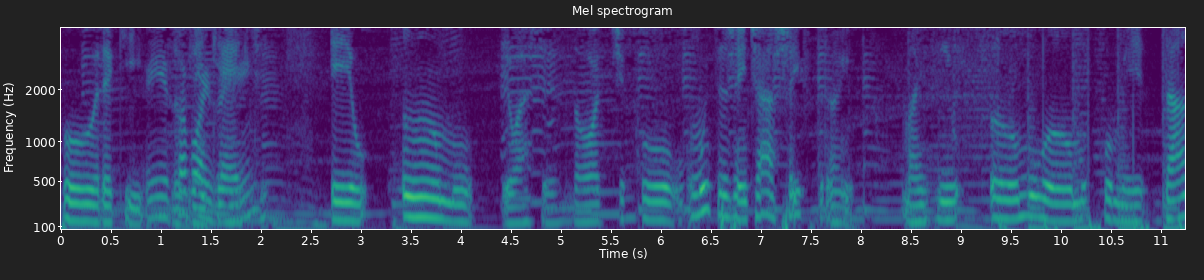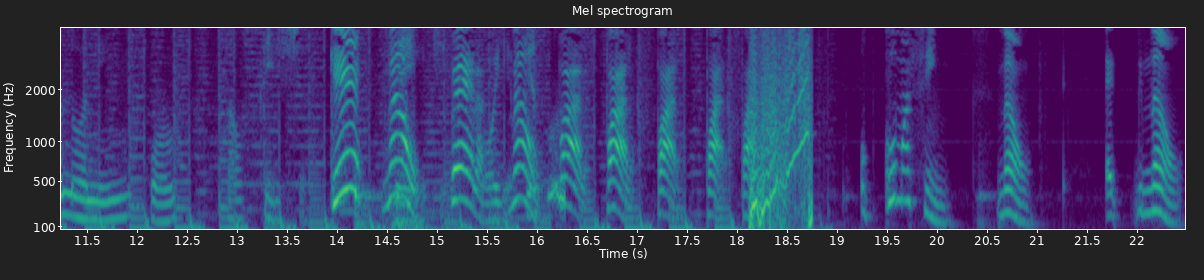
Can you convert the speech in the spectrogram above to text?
por aqui. Essa Sou voz Brinquete. Eu amo, eu acho exótico. Muita gente acha estranho, mas eu amo, amo comer danoninho com salsicha. Que? Não, Gente, pera, olha, não, pensa para, para, para, para, para. Como assim? Não, é, não,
